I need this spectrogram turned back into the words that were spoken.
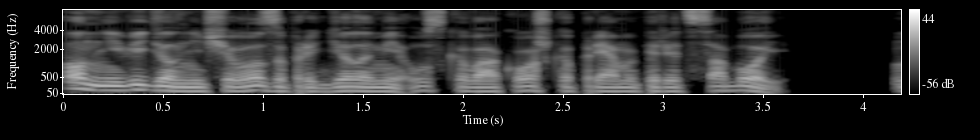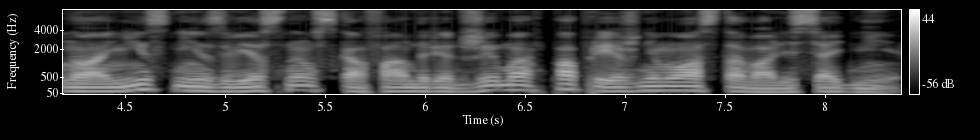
Он не видел ничего за пределами узкого окошка прямо перед собой. Но они с неизвестным в скафандре Джима по-прежнему оставались одни.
